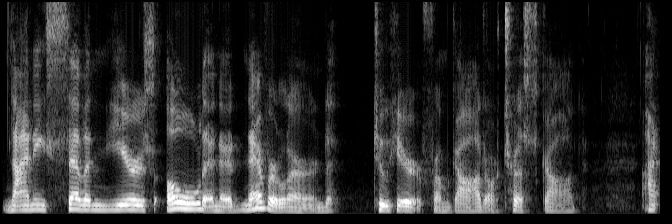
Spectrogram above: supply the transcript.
97 years old and had never learned to hear from God or trust God. I,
